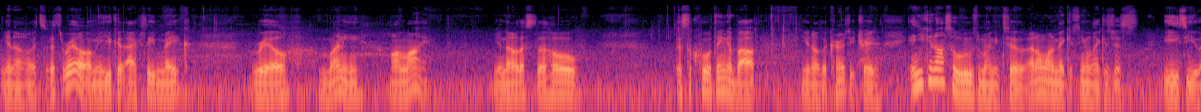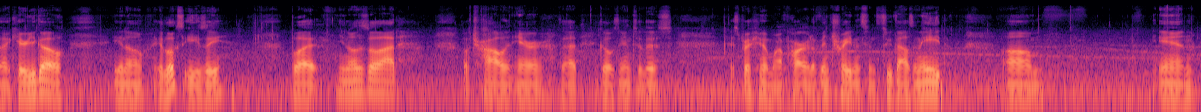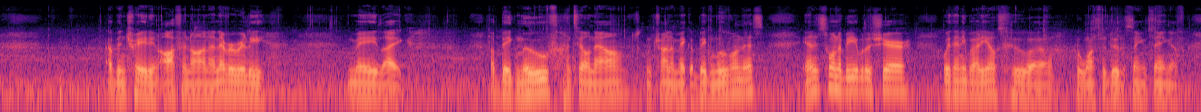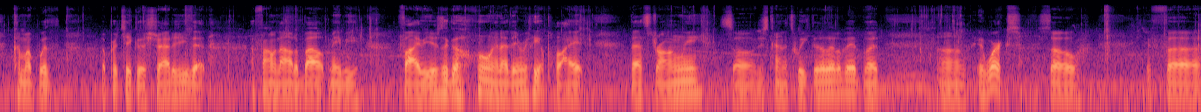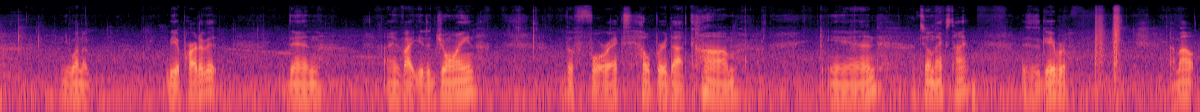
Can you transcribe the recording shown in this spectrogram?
you know, it's it's real. I mean, you could actually make real money online. You know, that's the whole that's the cool thing about, you know, the currency trading. And you can also lose money too. I don't want to make it seem like it's just easy like here you go. You know, it looks easy, but you know, there's a lot of trial and error that goes into this, especially on my part. I've been trading since 2008. Um, and I've been trading off and on. I never really made like a big move until now. I'm trying to make a big move on this, and I just want to be able to share with anybody else who uh, who wants to do the same thing. I've come up with a particular strategy that I found out about maybe five years ago, and I didn't really apply it that strongly. So just kind of tweaked it a little bit, but um, it works. So if uh, you want to be a part of it, then I invite you to join the forexhelper.com. And until next time, this is Gabriel. I'm out.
